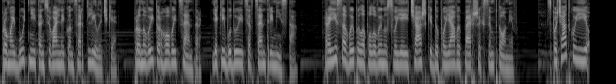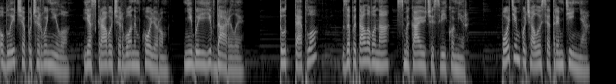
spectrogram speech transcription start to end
про майбутній танцювальний концерт Лілечки, про новий торговий центр, який будується в центрі міста. Раїса випила половину своєї чашки до появи перших симптомів. Спочатку її обличчя почервоніло, яскраво червоним кольором, ніби її вдарили. Тут тепло? запитала вона, смикаючи свій комір. Потім почалося тремтіння.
